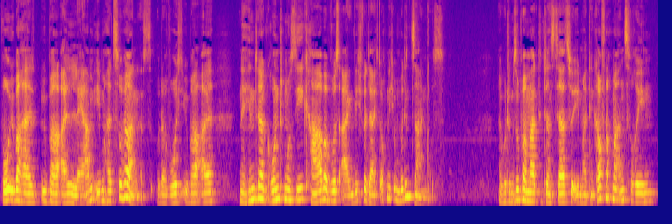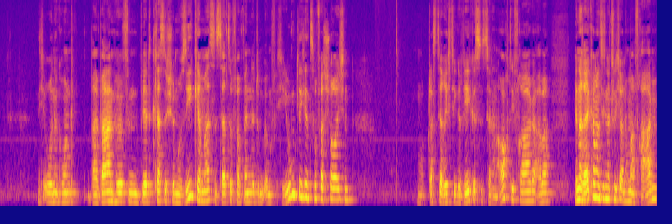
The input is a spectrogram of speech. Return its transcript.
wo überall, überall Lärm eben halt zu hören ist. Oder wo ich überall eine Hintergrundmusik habe, wo es eigentlich vielleicht auch nicht unbedingt sein muss. Na gut, im Supermarkt dient es dazu eben halt den Kauf nochmal anzuregen. Nicht ohne Grund. Bei Bahnhöfen wird klassische Musik ja meistens dazu verwendet, um irgendwelche Jugendlichen zu verscheuchen. Ob das der richtige Weg ist, ist ja dann auch die Frage. Aber generell kann man sich natürlich auch nochmal fragen,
